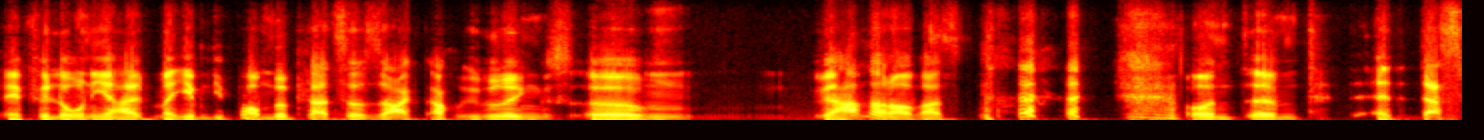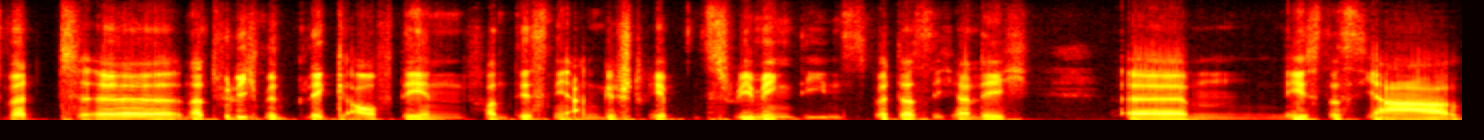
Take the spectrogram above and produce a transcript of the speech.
äh, Filoni halt mal eben die Bombe platzen und sagt, ach übrigens, ähm, wir haben da noch was. und ähm, das wird äh, natürlich mit Blick auf den von Disney angestrebten Streaming-Dienst wird das sicherlich ähm, nächstes Jahr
